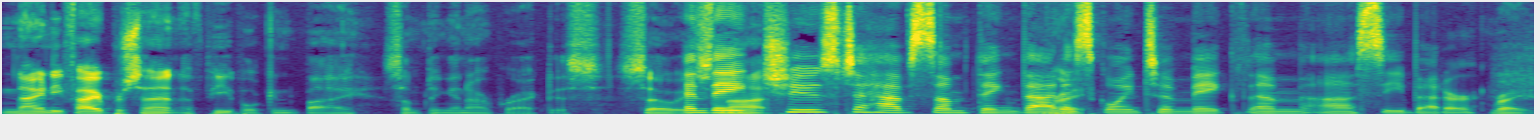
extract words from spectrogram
ninety five percent of people can buy something in our practice. So it's and they not choose to have something that is Right. going to make them uh, see better. right.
